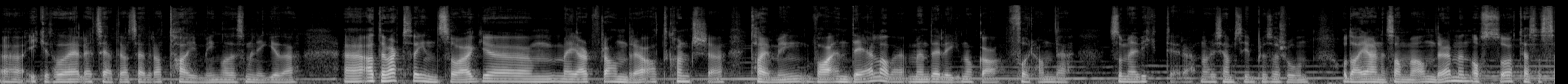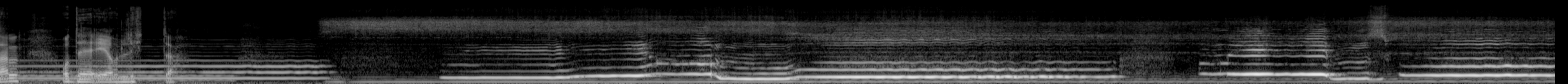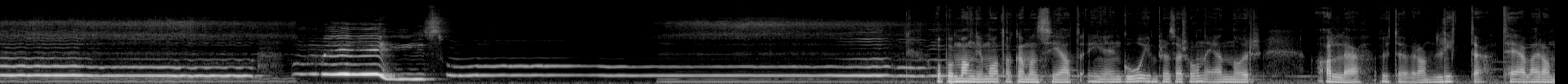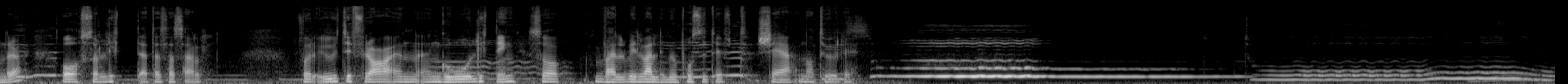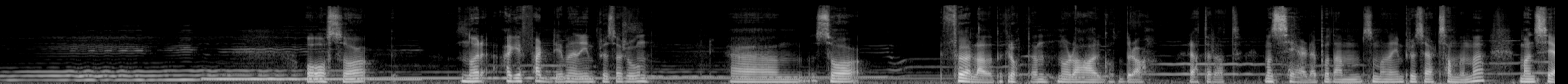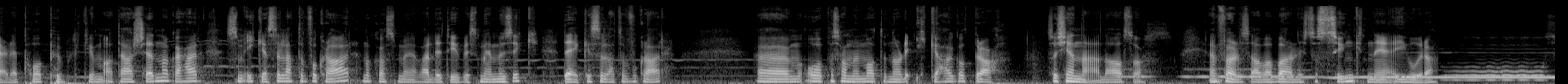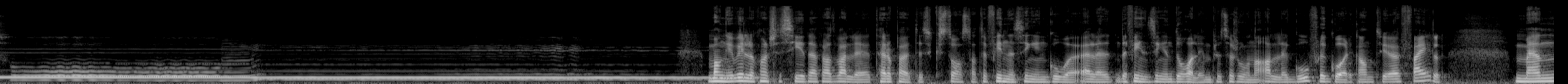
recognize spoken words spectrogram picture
uh, ikke ta del, etc., etc. Timing og det som ligger i det. Eh, etter hvert så innså jeg eh, med hjelp fra andre at kanskje timing var en del av det, men det ligger noe foran det som er viktigere når det kommer til improvisasjon. Og da gjerne sammen med andre, men også til seg selv, og det er å lytte. Mange måter kan man si at en god improvisasjon er når alle utøverne lytter til hverandre, og også lytter til seg selv. For ut ifra en, en god lytting så vel, vil veldig mye positivt skje naturlig. Og også når jeg er ferdig med en improvisasjon, så føler jeg det på kroppen når det har gått bra, rett og slett. Man ser det på dem som man har improvisert sammen med. Man ser det på publikum at det har skjedd noe her som ikke er så lett å forklare. Noe som er veldig typisk med musikk. Det er ikke så lett å forklare. Um, og på samme måte når det ikke har gått bra, så kjenner jeg det også en følelse av å bare ha lyst til å synke ned i jorda. Mange vil jo kanskje si det fra et veldig terapeutisk ståsted at det finnes ingen gode, eller det finnes ingen dårlige improvisasjoner. Alle er gode, for det går ikke an å gjøre feil. Men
